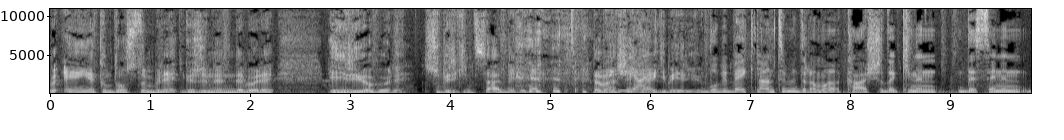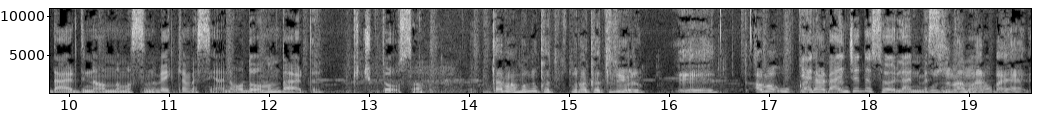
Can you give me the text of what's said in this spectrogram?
böyle en yakın dostum bile gözünün önünde böyle eriyor böyle. Su birikintisi haline geliyor. Değil mi? Şeker Yani gibi eriyor. Bu bir beklenti midir ama karşıdakinin de senin derdini anlamasını beklemesi yani. O da onun derdi. Küçük de olsa. Tamam bunu kat- buna katılıyorum. Ee, ama o kadar Yani bence de söylenmesin. uzun tamam. anlatma yani.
